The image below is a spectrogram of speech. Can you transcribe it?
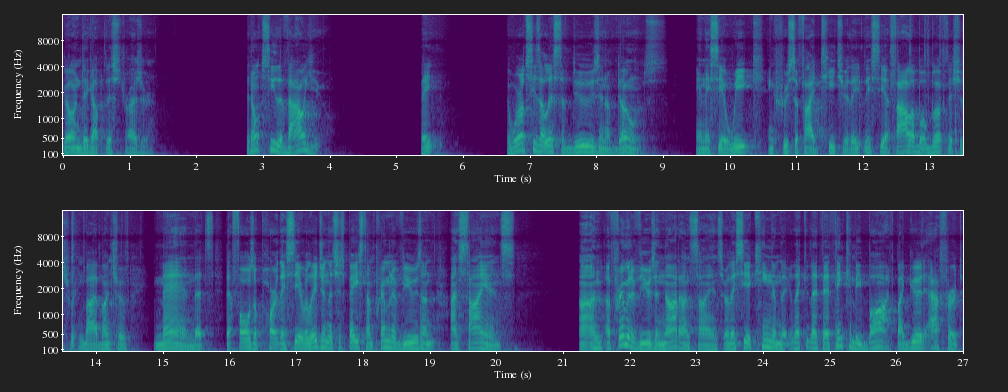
go and dig up this treasure? They don't see the value. They, the world sees a list of do's and of don'ts, and they see a weak and crucified teacher. They, they see a fallible book that's just written by a bunch of men that's, that falls apart. They see a religion that's just based on primitive views on, on science on primitive views and not on science, or they see a kingdom that, that, that, they think can be bought by good effort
